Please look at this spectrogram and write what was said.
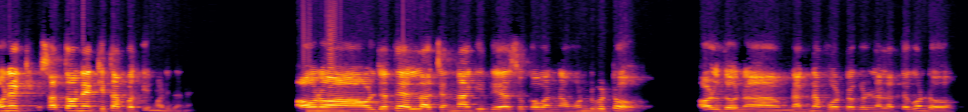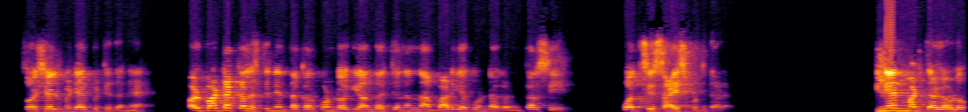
ಅವನೇ ಸತ್ತವನೇ ಕಿತಾಪತಿ ಮಾಡಿದ್ದಾನೆ. ಅವನು, ಅವಳ ಜೊತೆ ಎಲ್ಲ ಚೆನ್ನಾಗಿ ದೇಹ ಸುಖವನ್ನ ಉಂಡ್ಬಿಟ್ಟು ಅವಳದು ನಗ್ನ ಫೋಟೋಗಳನ್ನೆಲ್ಲ ತಗೊಂಡು ಸೋಷಿಯಲ್ ಮೀಡಿಯಾಗ ಬಿಟ್ಟಿದ್ದಾನೆ. ಅವಳು ಪಾಠ ಕಲಿಸ್ತೀನಿ ಅಂತ ಕರ್ಕೊಂಡೋಗಿ ಒಂದು ಜನನ್ನ ಬಾಡಿಗೆ ಗುಂಡಗಳನ್ನ ಕರೆಸಿ ಒದಿಸಿ ಸಾಯಿಸ್ಬಿಟ್ಟಿದ್ದಾಳೆ. ಇನ್ನೇನ್ ಮಾಡ್ತಾಳೆ ಅವಳು?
